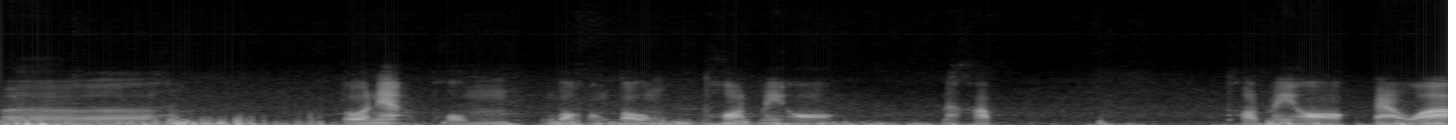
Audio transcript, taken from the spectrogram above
เอ่อตัวเนี้ยผมบอกตรงๆถอดไม่ออกนะครับ ถอดไม่ออกแต่ว่า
